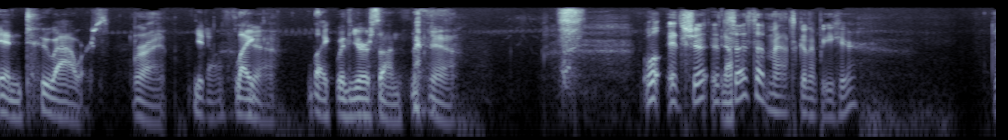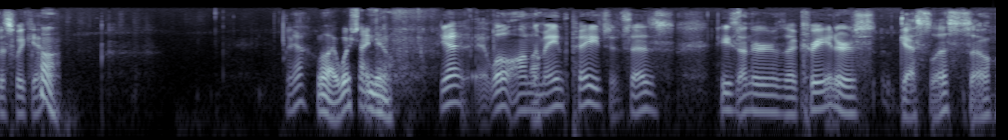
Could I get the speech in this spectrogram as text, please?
in two hours. Right. You know, like Yeah. like with your son. Yeah. Well, it should. It says that Matt's going to be here this weekend. huh. Yeah. Well, I wish I knew. Yeah. Well, on the main page it says he's under the creators guest list, so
